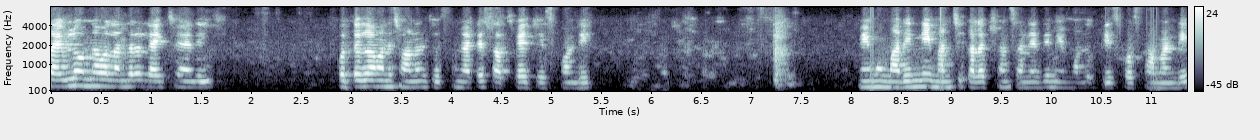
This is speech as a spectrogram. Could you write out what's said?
లైవ్లో ఉన్న వాళ్ళందరూ లైక్ చేయండి. కొత్తగా మన ఛానల్ చూస్తున్నట్టే సబ్స్క్రైబ్ చేసుకోండి. మేము మరిన్ని మంచి కలెక్షన్స్ అనేది మేము ముందుకు తీసుకొస్తామండి.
